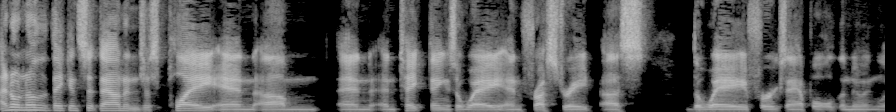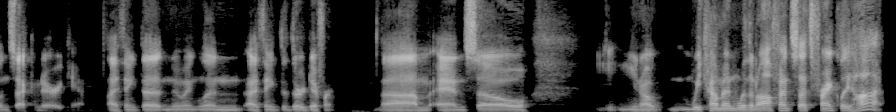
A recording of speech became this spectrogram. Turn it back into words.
I don't know that they can sit down and just play and um, and and take things away and frustrate us the way, for example, the New England secondary can. I think that New England, I think that they're different. Um, and so, you know, we come in with an offense that's frankly hot.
